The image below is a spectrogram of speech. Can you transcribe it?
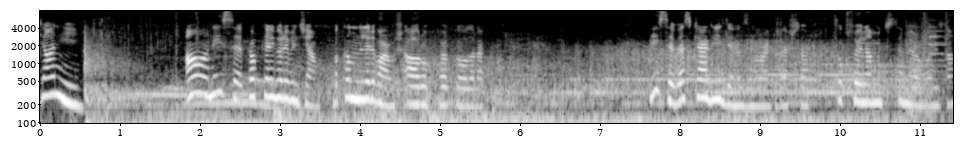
Yani Aa neyse perklerini görebileceğim. Bakalım neleri varmış Avrupa perkü olarak. Neyse Vesker değildi en azından arkadaşlar. Çok söylenmek istemiyorum o yüzden.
